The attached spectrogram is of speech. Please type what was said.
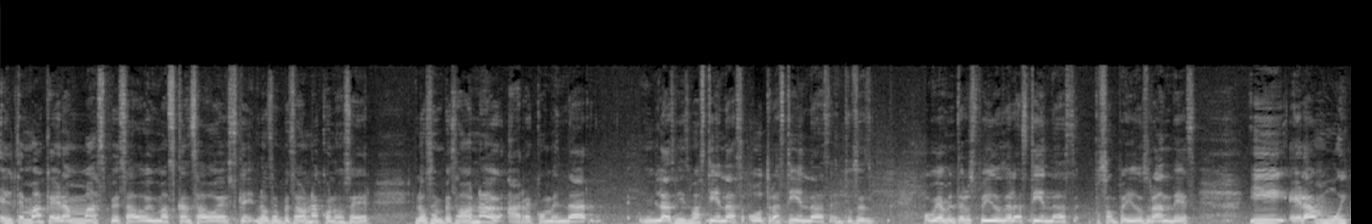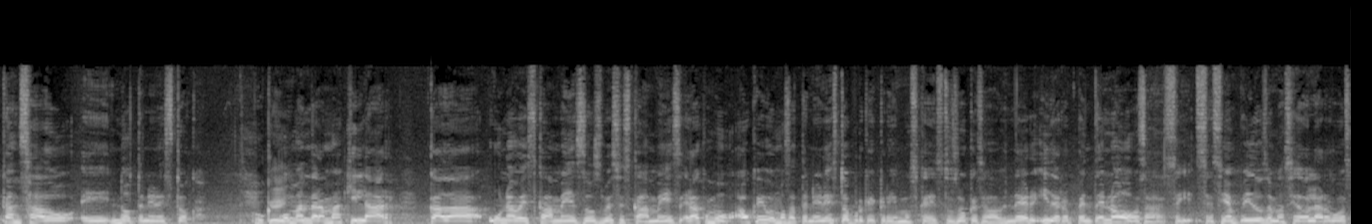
el tema que era más pesado y más cansado es que nos empezaron a conocer, nos empezaron a, recomendar las mismas tiendas, otras tiendas. Entonces, obviamente los pedidos de las tiendas pues, son pedidos grandes. Y era muy cansado eh, no tener stock. Okay. O mandar a maquilar cada una vez cada mes, dos veces cada mes. Era como, ah, ok, vamos a tener esto porque creemos que esto es lo que se va a vender y de repente no, o sea, se, se hacían pedidos demasiado largos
